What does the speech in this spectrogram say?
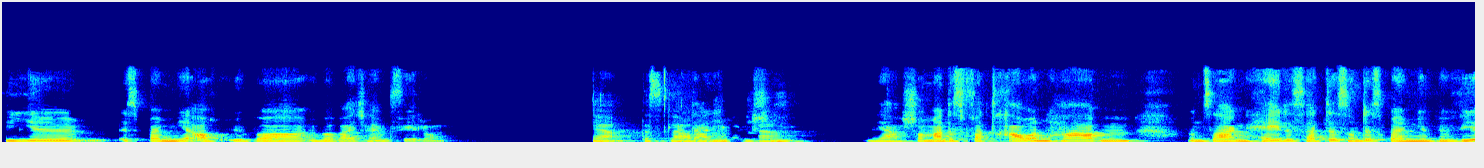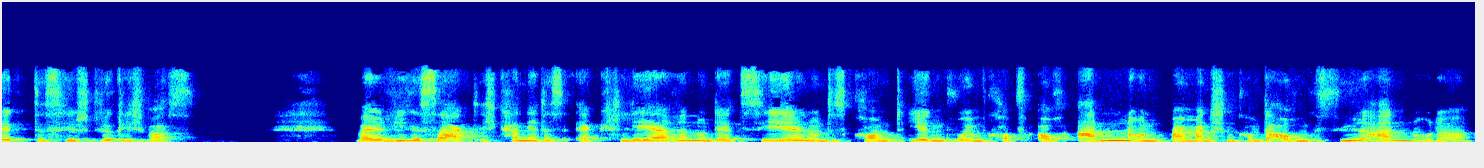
viel ist bei mir auch über, über Weiterempfehlung. Ja, das glaube ich. Da die Menschen ja schon mal das Vertrauen haben und sagen, hey, das hat das und das bei mir bewirkt, das hilft wirklich was. Weil, wie gesagt, ich kann dir das erklären und erzählen und es kommt irgendwo im Kopf auch an und bei manchen kommt da auch ein Gefühl an oder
